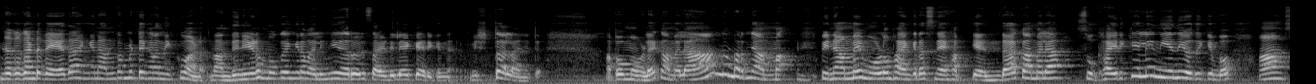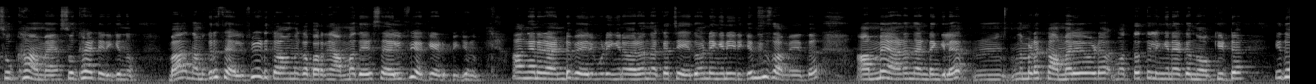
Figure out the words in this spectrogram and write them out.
ഇതൊക്കെ കണ്ട് വേദ ഇങ്ങനെ അന്തം വിട്ട് ഇങ്ങനെ നിൽക്കുവാണ് നന്ദിനിയുടെ മുഖം ഇങ്ങനെ വലിഞ്ഞു കയറി ഒരു സൈഡിലേക്കായിരിക്കുന്നത് ഇഷ്ടമല്ല എന്നിട്ട് അപ്പോൾ മോളെ കമല എന്ന് പറഞ്ഞ അമ്മ. പിന്നെ അമ്മയും മോളും ഭയങ്കര സ്നേഹം. എന്താ കമല? സുഖമായിരിക്കില്ലേ നീ എന്ന് ചോദിക്കുമ്പോൾ ആ സുഖം അമ്മേ. സുഖമായിട്ടിരിക്കുന്നു വാ നമുക്കൊരു സെൽഫി എടുക്കാമെന്നൊക്കെ പറഞ്ഞ് അമ്മ ദേ സെൽഫി ഒക്കെ എടുപ്പിക്കുന്നു. അങ്ങനെ രണ്ടുപേരും കൂടി ഇങ്ങനെ ഓരോന്നൊക്കെ ചെയ്തുകൊണ്ട് ഇങ്ങനെ ഇരിക്കുന്ന സമയത്ത് അമ്മയാണെന്നുണ്ടെങ്കിൽ നമ്മുടെ കമലയോട് മൊത്തത്തിൽ ഇങ്ങനെയൊക്കെ നോക്കിയിട്ട് ഇത്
